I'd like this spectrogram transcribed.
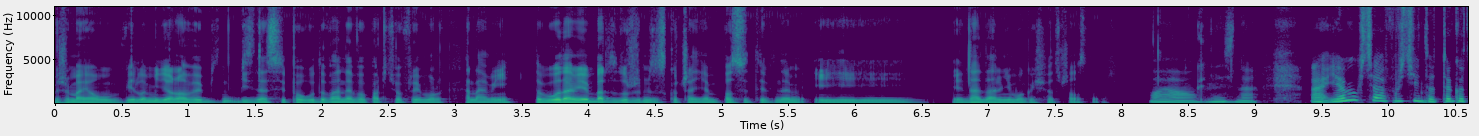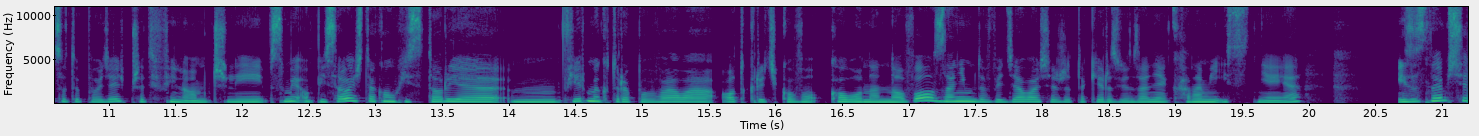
że mają wielomilionowe biznesy pobudowane w oparciu o framework Hanami. To było dla mnie bardzo dużym zaskoczeniem, pozytywnym i nadal nie mogę się otrząsnąć. Wow, okay. nieźle. A ja bym chciała wrócić do tego, co ty powiedziałeś przed chwilą, czyli w sumie opisałeś taką historię mm, firmy, która próbowała odkryć koło, koło na nowo, zanim dowiedziała się, że takie rozwiązanie jak Hanami istnieje. I zastanawiam się,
